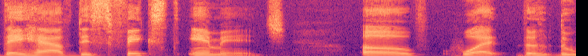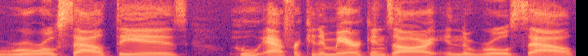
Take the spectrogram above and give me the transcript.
they have this fixed image of what the, the rural South is, who African Americans are in the rural South,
